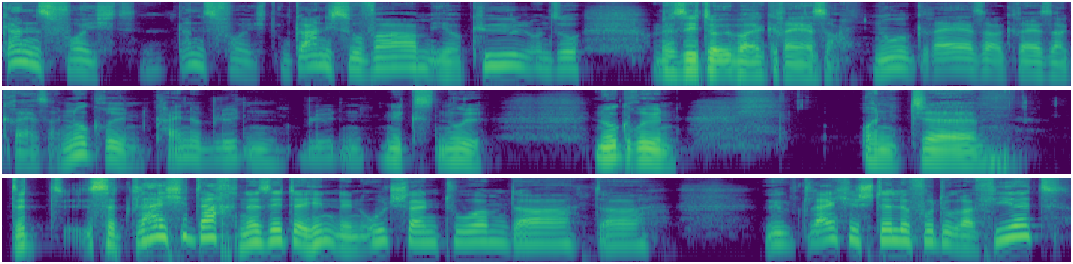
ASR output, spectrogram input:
Ganz feucht, ne? ganz feucht und gar nicht so warm, eher kühl und so. Und da seht ihr überall Gräser. Nur Gräser, Gräser, Gräser. Nur grün. Keine Blüten, Blüten, nix, null. Nur grün. Und äh, das ist das gleiche Dach, ne? Seht ihr hinten den Ulsteinturm, da, da. Die gleiche Stelle fotografiert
